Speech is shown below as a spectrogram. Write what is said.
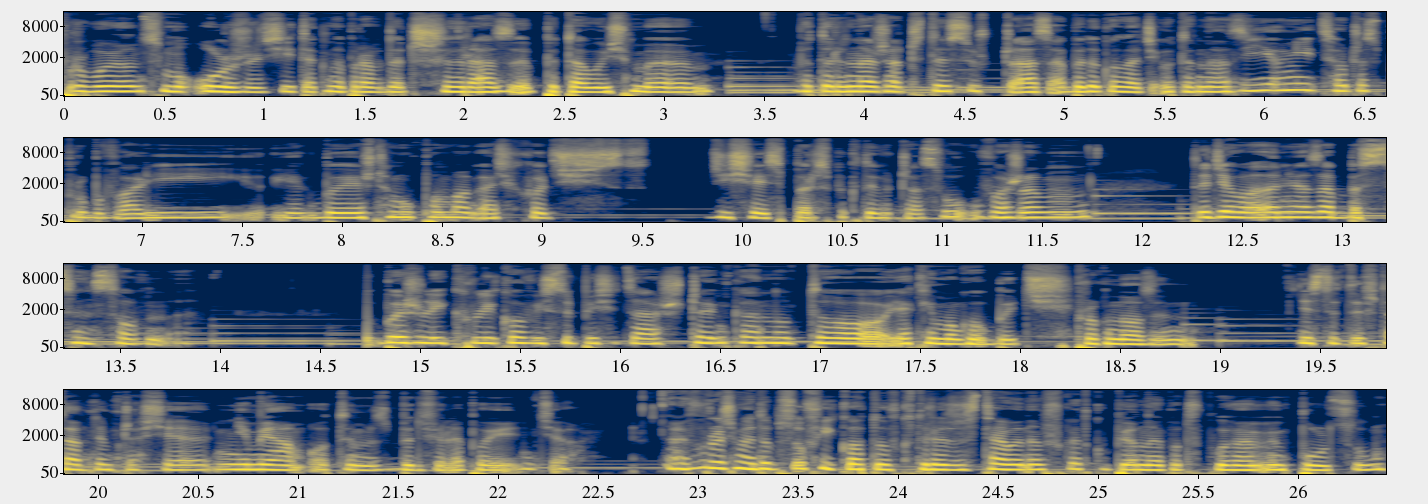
próbując mu ulżyć i tak naprawdę trzy razy pytałyśmy weterynarza, czy to jest już czas, aby dokonać eutanazji i oni cały czas próbowali jakby jeszcze mu pomagać, choć dzisiaj z perspektywy czasu uważam te działania za bezsensowne. Bo jeżeli królikowi sypie się cała szczęka, no to jakie mogą być prognozy? Niestety w tamtym czasie nie miałam o tym zbyt wiele pojęcia. Ale wróćmy do psów i kotów, które zostały na przykład kupione pod wpływem impulsu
